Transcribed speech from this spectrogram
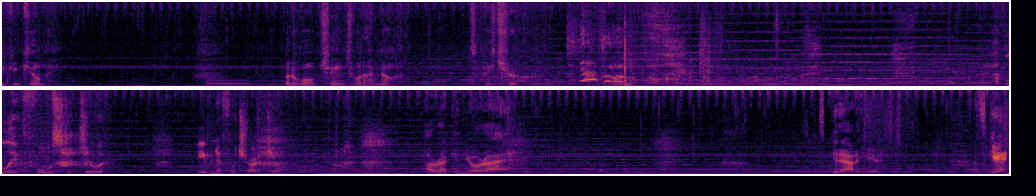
I think you can kill me. But it won't change what I know to be true. I believe the fool will stick to it, even if we try to kill him. I reckon you're right. Let's get out of here. Let's get.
